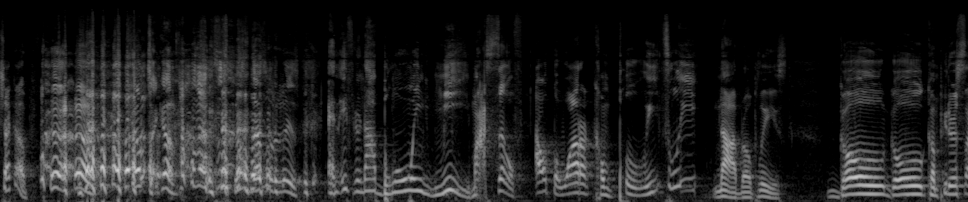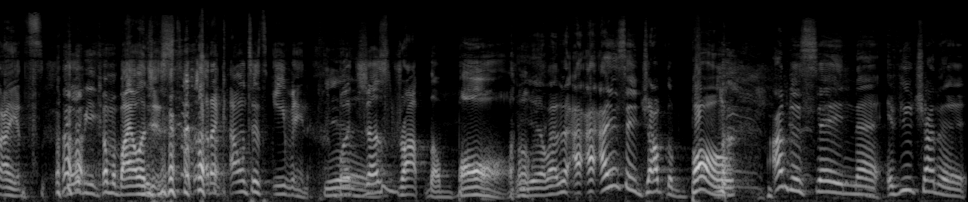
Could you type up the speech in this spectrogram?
Check up. Come check up. that's, that's what it is. And if you're not blowing me, myself, out the water completely, nah, bro, please. Go, go, computer science. Go become a biologist, an accountant, even. But just drop the ball. Yeah, like I, I, didn't say drop the ball. I'm just saying that if you're trying to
